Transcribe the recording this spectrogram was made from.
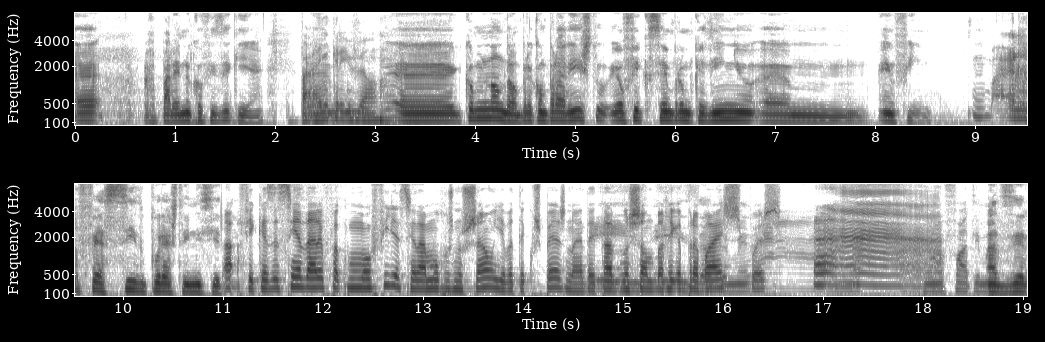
eh, reparem no que eu fiz aqui, é? Pá, é incrível. Como não dão para comprar isto, eu fico sempre um bocadinho, hum, enfim, arrefecido por esta iniciativa. Ah, ficas assim a dar, como o meu filho, assim a dar murros no chão e a bater com os pés, não é? Deitado no chão de barriga para baixo, Exatamente. depois. Com a Fátima a dizer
